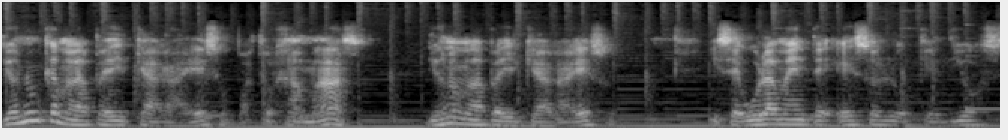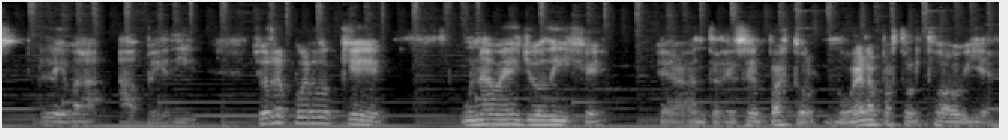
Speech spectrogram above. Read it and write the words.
Dios nunca me va a pedir que haga eso, pastor, jamás. Dios no me va a pedir que haga eso. Y seguramente eso es lo que Dios le va a pedir. Yo recuerdo que una vez yo dije, eh, antes de ser pastor, no era pastor todavía,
